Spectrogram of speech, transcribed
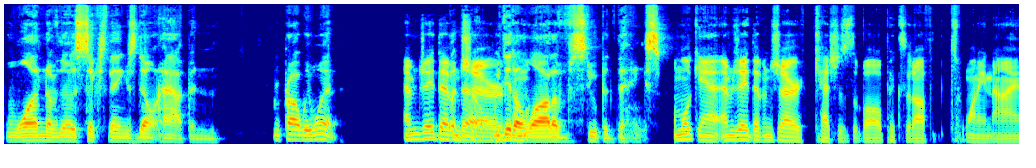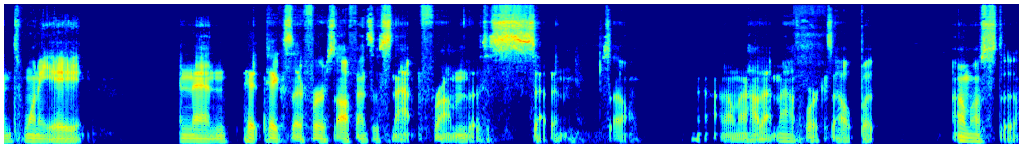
one of those six things don't happen, we probably win. MJ Devonshire. no, we did a lot of stupid things. I'm looking at MJ Devonshire catches the ball, picks it off at 29, 28, and then Pitt takes their first offensive snap from the seven. So I don't know how that math works out, but almost a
